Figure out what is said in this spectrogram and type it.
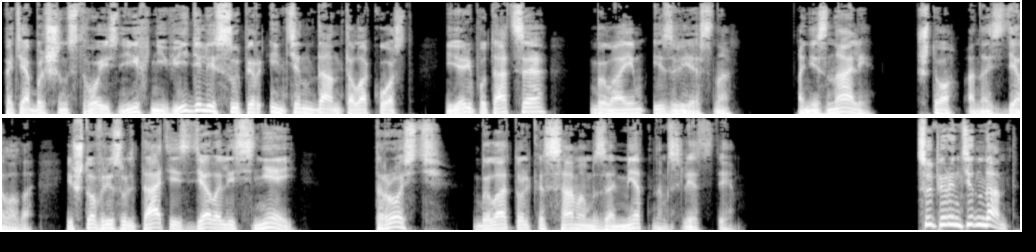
хотя большинство из них не видели суперинтенданта Лакост, ее репутация была им известна. Они знали, что она сделала, и что в результате сделали с ней. Трость была только самым заметным следствием. «Суперинтендант!»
